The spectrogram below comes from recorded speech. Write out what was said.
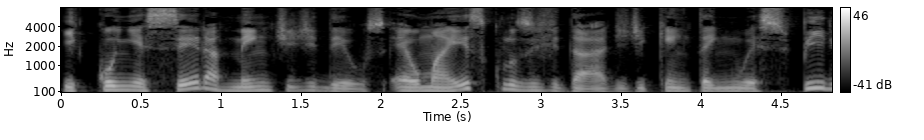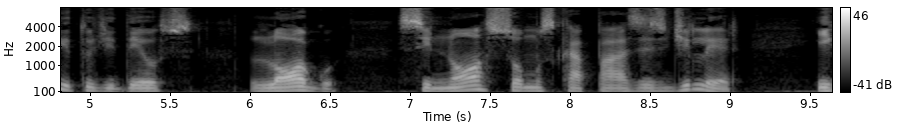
e conhecer a mente de Deus é uma exclusividade de quem tem o Espírito de Deus, logo, se nós somos capazes de ler e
